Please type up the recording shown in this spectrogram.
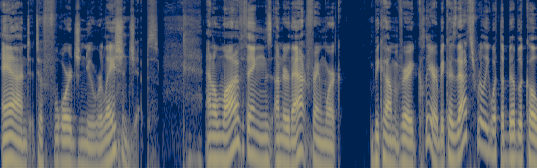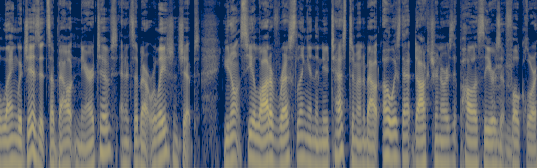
and to forge new relationships? And a lot of things under that framework become very clear because that's really what the biblical language is. It's about narratives and it's about relationships. You don't see a lot of wrestling in the New Testament about, oh, is that doctrine or is it policy or is mm-hmm. it folklore?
